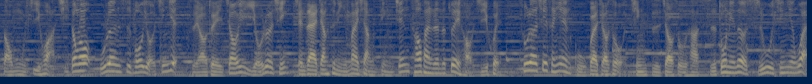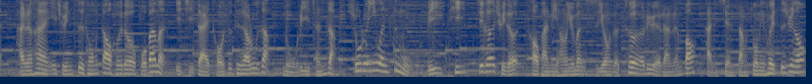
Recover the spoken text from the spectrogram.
招募计划启动喽！无论是否有经验，只要对交易有热情，现在将是你迈向顶尖操盘人的最好机会。除了谢承彦古怪教授亲自教授他十多年的实务经验外，还能和一群志同道合的伙伴们一起在投资这条路上努力成长。输入英文字母 VT 即可取得操盘领航员们使用的策略懒人包和线上说明会资讯哦。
